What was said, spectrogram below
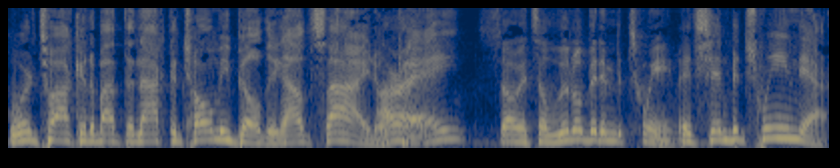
We're talking about the Nakatomi building outside. Okay. All right. So it's a little bit in between. It's in between there.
